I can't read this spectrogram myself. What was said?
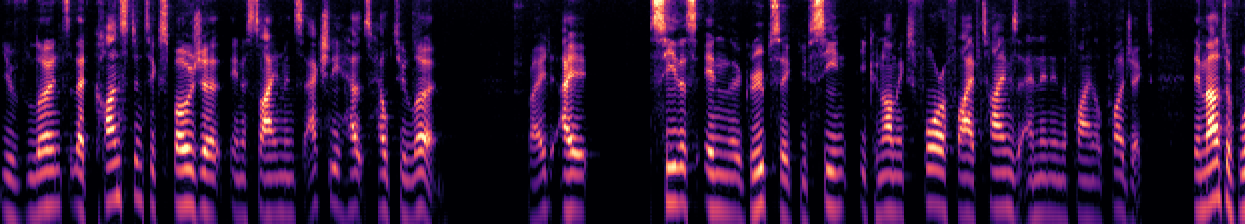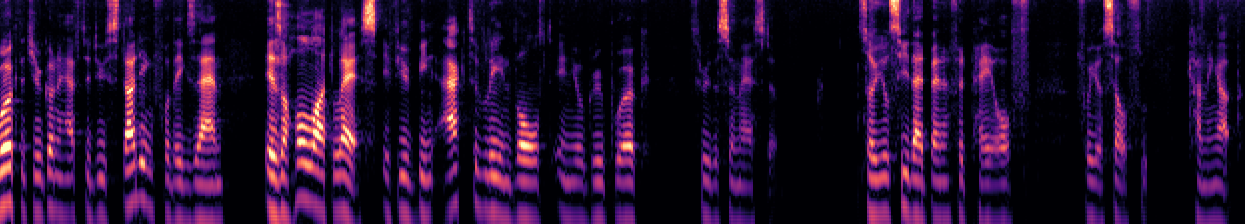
You've learned that constant exposure in assignments actually has helped you learn, right? I, see this in the group SIG. You've seen economics four or five times and then in the final project. The amount of work that you're going to have to do studying for the exam is a whole lot less if you've been actively involved in your group work through the semester. So you'll see that benefit pay off for yourself coming up.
